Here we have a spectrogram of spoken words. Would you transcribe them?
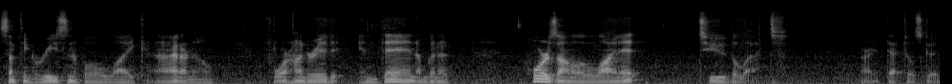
something reasonable like, I don't know, 400, and then I'm going to horizontal align it to the left. All right, that feels good.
